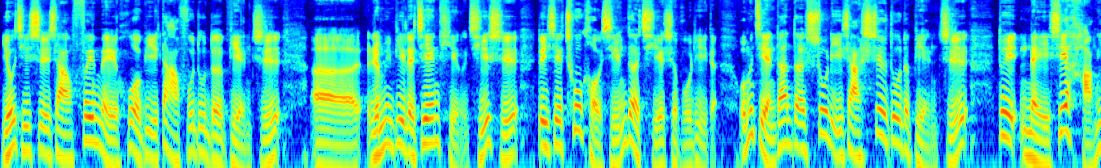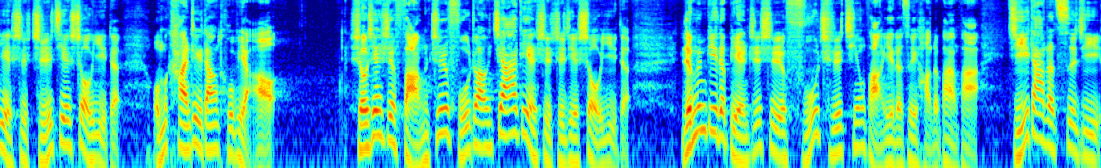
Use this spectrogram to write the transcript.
尤其是像非美货币大幅度的贬值，呃，人民币的坚挺，其实对一些出口型的企业是不利的。我们简单的梳理一下，适度的贬值对哪些行业是直接受。受益的，我们看这张图表，首先是纺织、服装、家电是直接受益的。人民币的贬值是扶持轻纺业的最好的办法，极大的刺激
